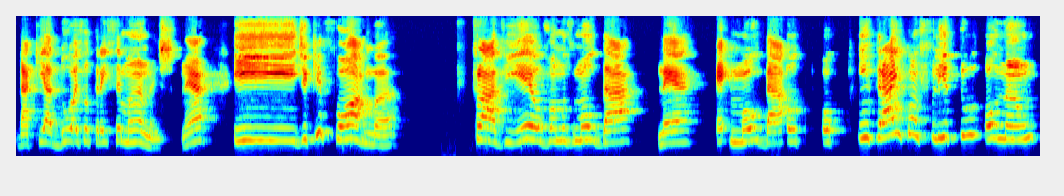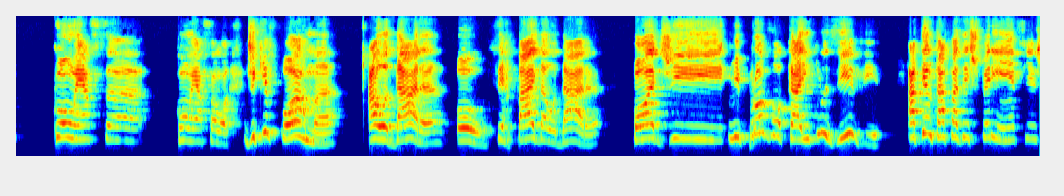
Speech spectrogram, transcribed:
daqui a duas ou três semanas, né? E de que forma, Flávio e eu vamos moldar, né? É, moldar ou, ou entrar em conflito ou não com essa com essa loja. De que forma a Odara ou ser pai da Odara pode me provocar, inclusive, a tentar fazer experiências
